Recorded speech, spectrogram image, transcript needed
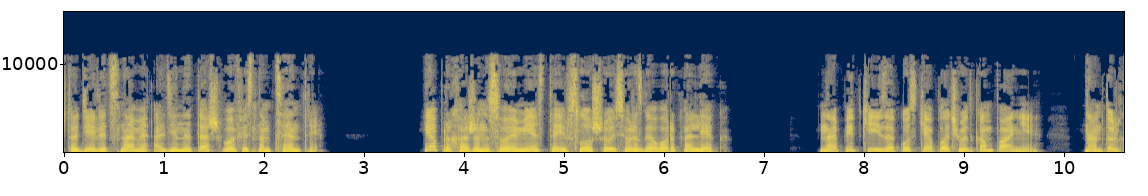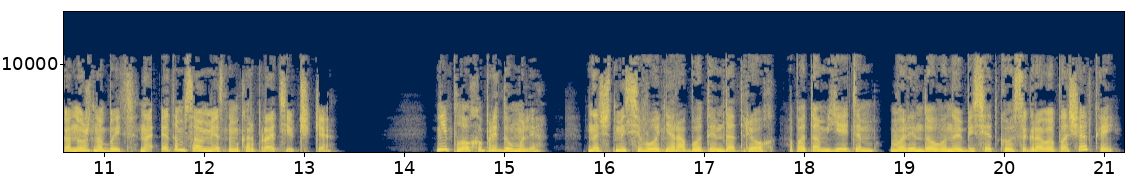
что делит с нами один этаж в офисном центре. Я прохожу на свое место и вслушиваюсь в разговоры коллег. Напитки и закуски оплачивает компания. Нам только нужно быть на этом совместном корпоративчике. Неплохо придумали. Значит, мы сегодня работаем до трех, а потом едем в арендованную беседку с игровой площадкой?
